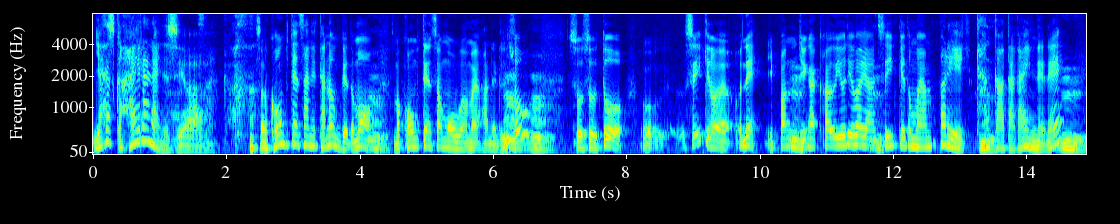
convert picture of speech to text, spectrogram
安く入らないんですよ。その工務店さんに頼むけども、うん。まあ、工務店さんも上前を跳ねるでしょ、うんうん。そうするとお正規のね一般人が買うよりは安いけども、やっぱり単価は高いんでね、うん、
